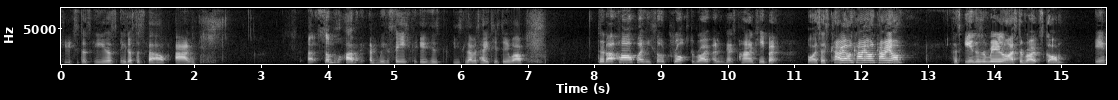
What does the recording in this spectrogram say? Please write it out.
he does he does he does the spell and uh, some and we can see he's he's levitated do well. So about halfway he sort of drops the rope and gets panicky, but Boy says carry on, carry on, carry on, because Ian doesn't realise the rope's gone. Ian,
